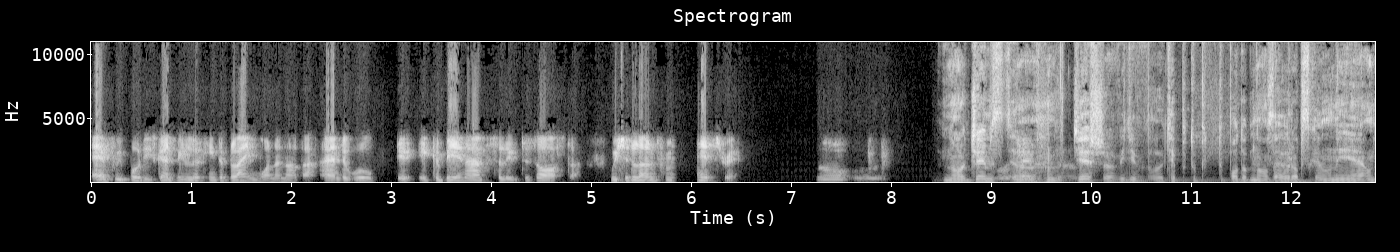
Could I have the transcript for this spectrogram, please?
everybody's going to be looking to blame one another. And it will, it, it could be an absolute disaster. We should learn from history. No James uh, tiež vidí tú, tú, tú podobnosť Európskej únie. On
